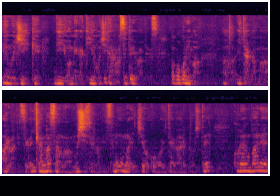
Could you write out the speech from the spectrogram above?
mgk D オメガ T を文字で表せというわけです、まあ、ここにまあ板がまああるわけですが板の朝は無視するわけですね、まあ、一応こう板があるとしてこれはバネ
